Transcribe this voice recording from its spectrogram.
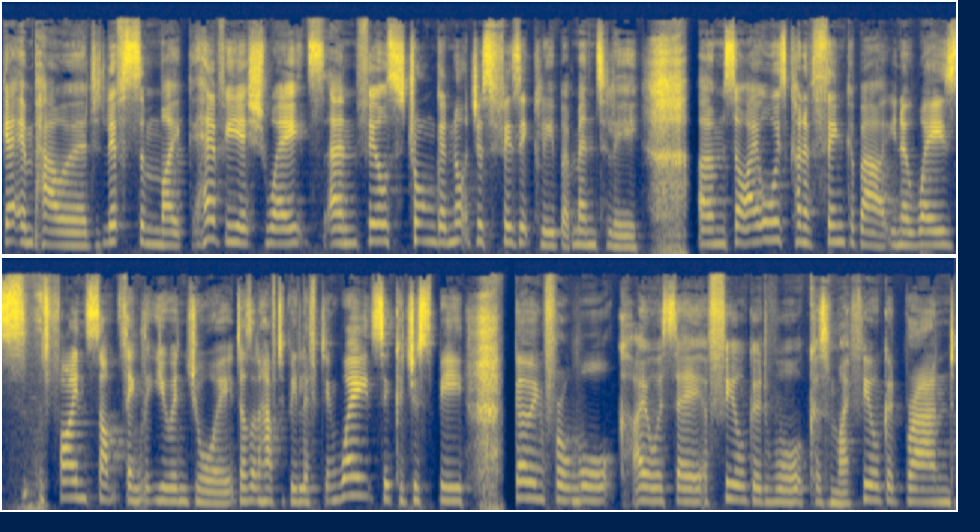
get empowered, lift some like heavy-ish weights and feel stronger, not just physically, but mentally. Um, so I always kind of think about, you know, ways, find something that you enjoy. It doesn't have to be lifting weights. It could just be going for a walk. I always say a feel good walk because of my feel good brand.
